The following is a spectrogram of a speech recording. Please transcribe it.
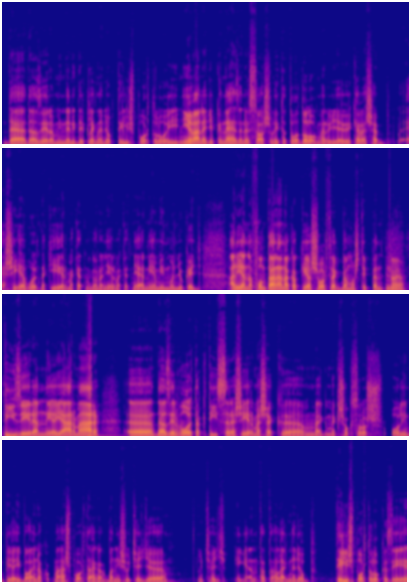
de, de azért a minden idők legnagyobb téli sportolói. Nyilván egyébként nehezen összehasonlítható a dolog, mert ugye ő kevesebb esélye volt neki érmeket, meg aranyérmeket nyernie, mint mondjuk egy Arianna Fontánának, aki a short trackben most éppen ja. tíz éremnél jár már, de azért voltak tízszeres érmesek, meg, meg sokszoros olimpiai bajnokok más sportágakban is, úgyhogy, úgyhogy igen, tehát a legnagyobb téli sportolók közé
